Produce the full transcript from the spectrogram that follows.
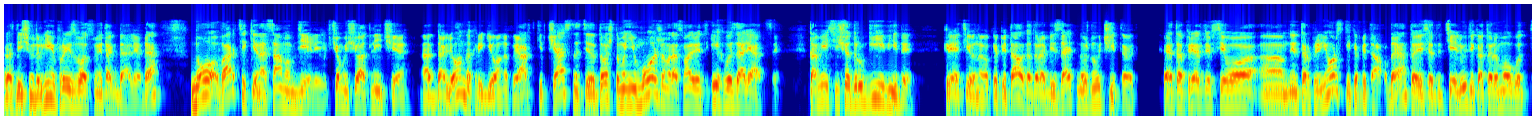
различными другими производствами и так далее, да. Но в Арктике на самом деле, в чем еще отличие отдаленных регионов и Арктики в частности, это то, что мы не можем рассматривать их в изоляции. Там есть еще другие виды креативного капитала, который обязательно нужно учитывать. это прежде всего э, капитал, да, то есть это те люди, которые могут,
